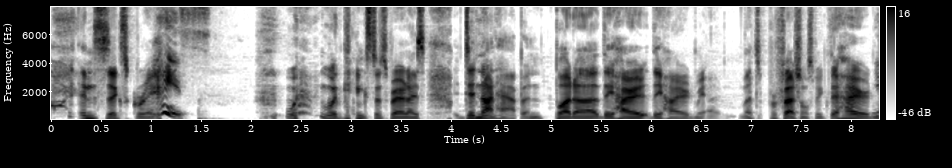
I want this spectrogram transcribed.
in sixth grade. Nice. with Gangsta's Paradise. It did not happen, but uh, they hired they hired me. That's professional speak. They hired me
